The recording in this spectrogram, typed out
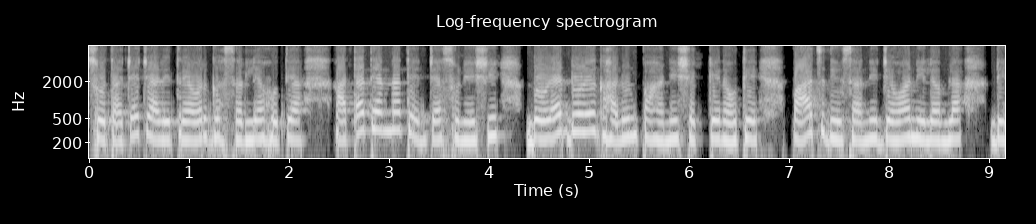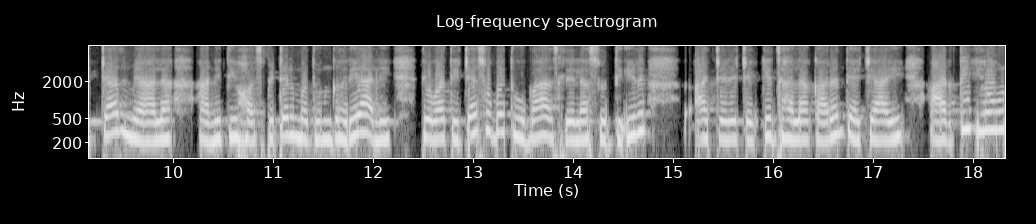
स्वतःच्या चारित्र्यावर घसरल्या होत्या. आता त्यांना त्यांच्या सुनेशी डोळ्यात डोळे घालून पाहणे शक्य नव्हते. पाच दिवसांनी जेव्हा निलमला डिस्चार्ज मिळाला आणि ती हॉस्पिटलमधून घरी आली तेव्हा तिच्यासोबत उभा असलेला सुधीर आश्चर्यचकित झाला कारण त्याची आई आरती घेऊन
